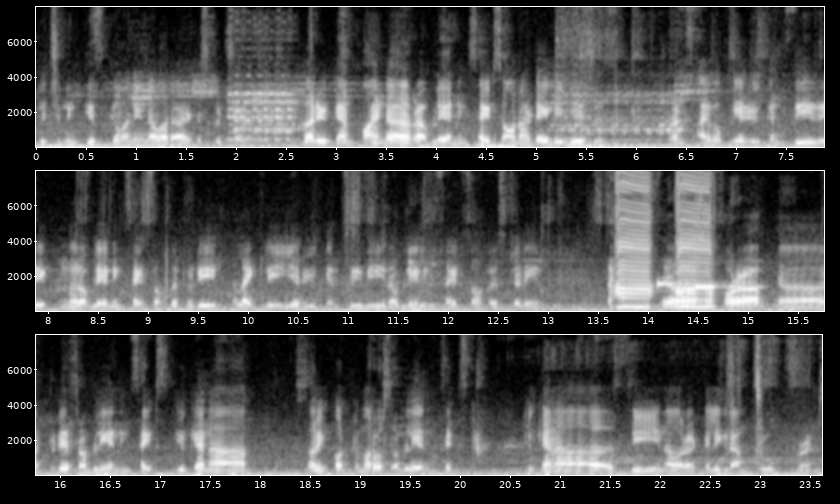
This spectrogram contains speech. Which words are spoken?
which link is given in our uh, description, where you can find uh, ruble earning sites on a daily basis. Friends, I hope here you can see the uh, ruble earning sites of the today. Likely here you can see the ruble earning sites of yesterday. uh, for uh, uh, today's ruble earning sites, you can uh, sorry for tomorrow's ruble earning sites, you can uh, see in our uh, Telegram group, friends.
